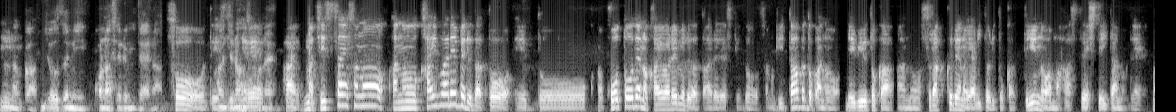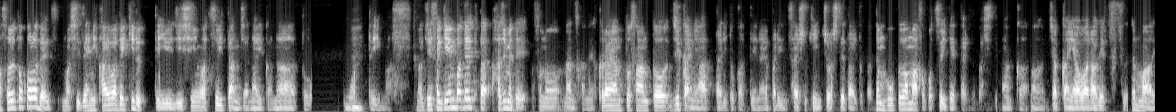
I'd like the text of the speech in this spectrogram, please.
うんなんか上手にこなせるみたいなそうです感じなんですかねはい。まあ実際その、あの、会話レベルだと、えっ、と、口頭での会話レベルだとあれですけど、その GitHub とかのレビューとか、あの、Slack でのやり取りとかっていうのはまあ発生していたので、まあそういうところで、まあ、自然に会話できるっていう自信はついたんじゃないかなと思っています。まあ、実際現場でた初めて、その、なんですかね、クライアントさんと直に会ったりとかっていうのはやっぱり最初緊張してたりとか、でも僕がまあそこついてったりとかして、なんか、まあ、若干和らげつつ、でもまあ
